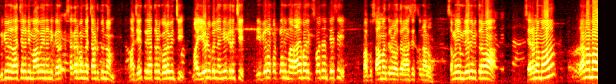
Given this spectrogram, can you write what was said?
మిగిలిన రాజ్యాలని మావేనని గర్- సగర్వంగా చాటుతున్నాం. మా చైత్ర యాత్రను గౌరవించి మా ఏడు బిల్లు అంగీకరించి ఈ వీర ఖడ్గాని మా రాయబారికి స్వాధీనం చేసి మాకు సామంత్రుడు అవుతారని ఆశిస్తున్నాను. సమయం లేదు మిత్రమా. శరణమా రణమా.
